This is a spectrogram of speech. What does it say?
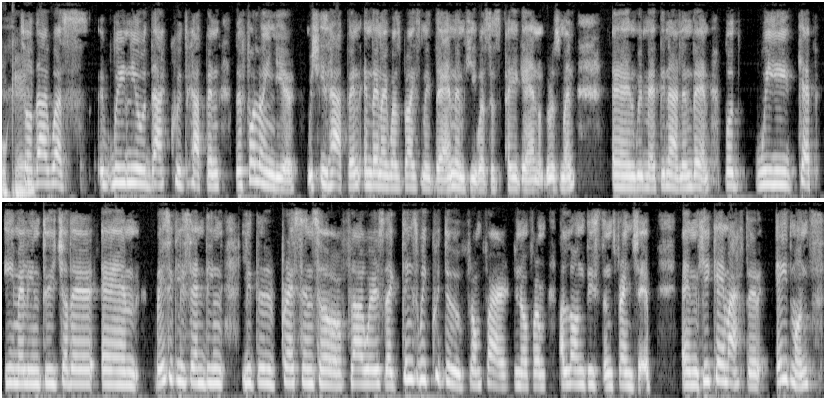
Okay. So that was we knew that could happen the following year, which it happened. And then I was bridesmaid then, and he was again groomsman, and we met in Ireland then. But we kept emailing to each other and basically sending little presents or flowers, like things we could do from far, you know, from a long distance friendship. And he came after eight months,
